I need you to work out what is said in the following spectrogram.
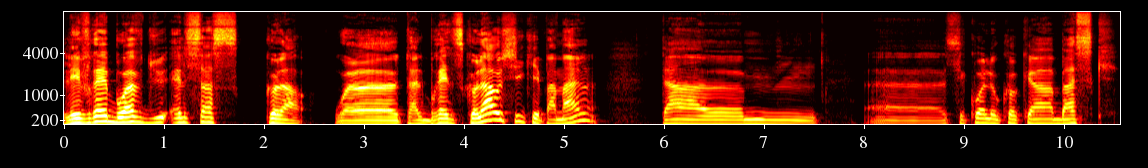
Les vrais boivent du Elsace Cola. Ouais, t'as le Bread Cola aussi qui est pas mal. T'as. Euh, euh, c'est quoi le coca basque?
